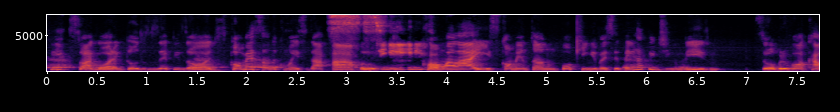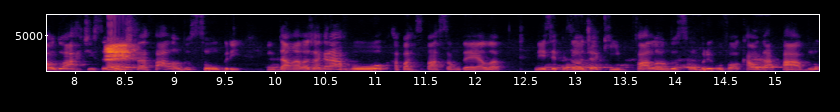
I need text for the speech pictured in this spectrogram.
fixo agora em todos os episódios, começando com esse da Pablo, Sim. com a Laís comentando um pouquinho, vai ser bem rapidinho mesmo, sobre o vocal do artista que a gente É. tá falando sobre. Então ela já gravou a participação dela nesse episódio aqui, falando sobre o vocal da Pablo.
